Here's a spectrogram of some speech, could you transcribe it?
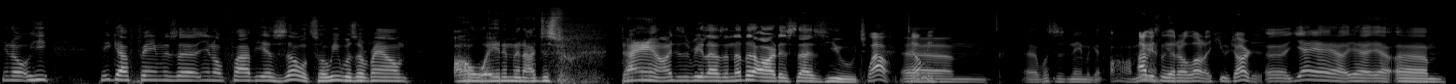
you know he he got famous at you know five years old, so he was around. Oh wait a minute! I just damn, I just realized another artist that's huge. Wow, tell me. um, Uh, what's his name again? Oh man. Obviously, there are a lot of huge artists. Uh, yeah, yeah, yeah, yeah, yeah. Um,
